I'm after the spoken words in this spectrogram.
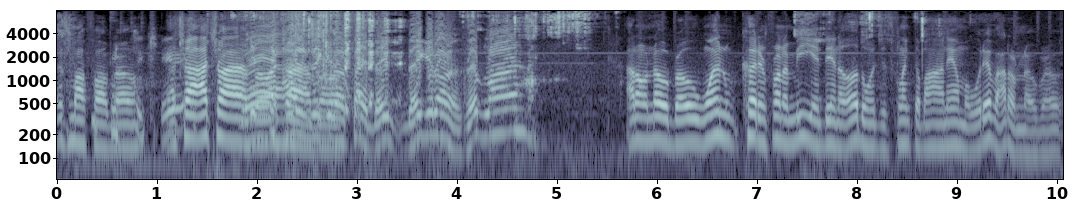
That's my fault, bro. I can't. try, I tried, bro. I Yeah, how did tried, they bro. get upside? They they get on a zip line. I don't know, bro. One cut in front of me, and then the other one just flanked up behind him or whatever. I don't know, bro.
